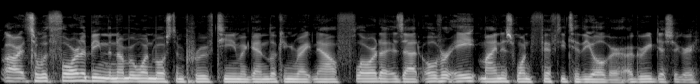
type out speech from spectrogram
All right, so with Florida being the number one most improved team, again, looking right now, Florida is at over eight, minus 150 to the over. Agree, disagree?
